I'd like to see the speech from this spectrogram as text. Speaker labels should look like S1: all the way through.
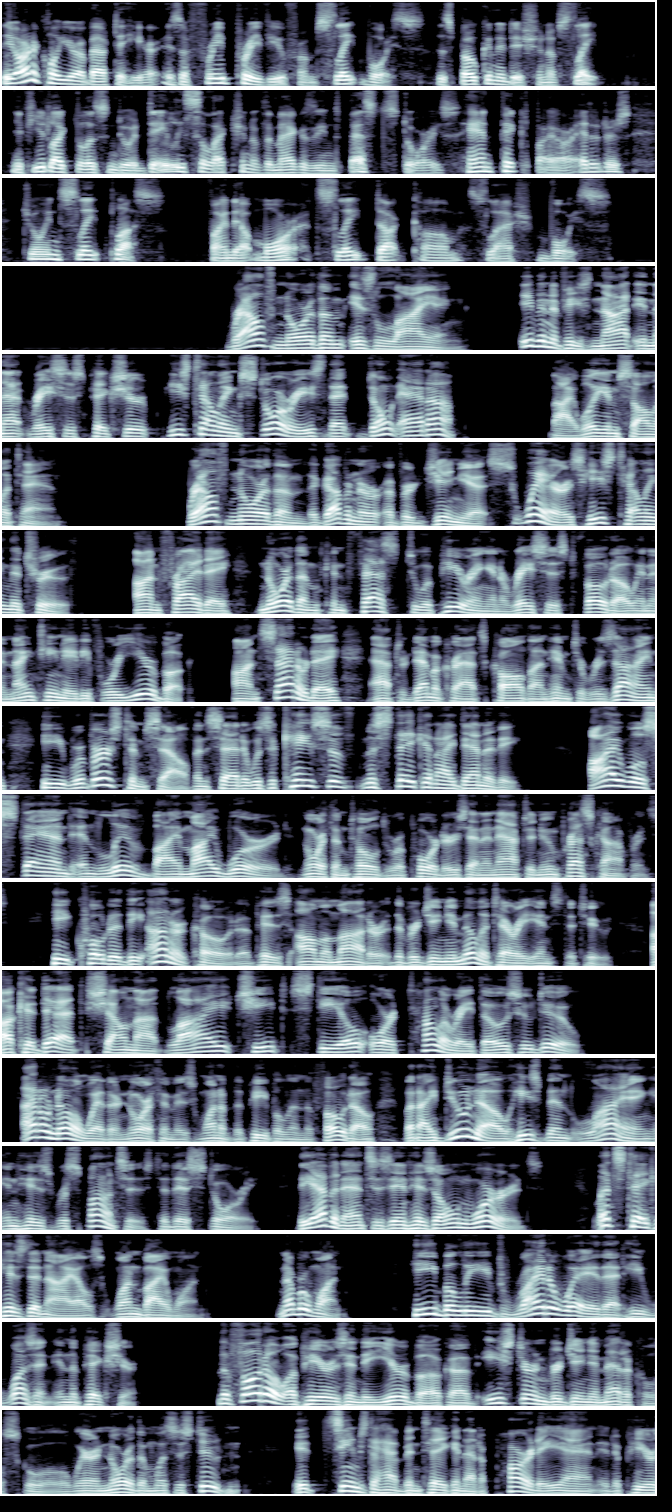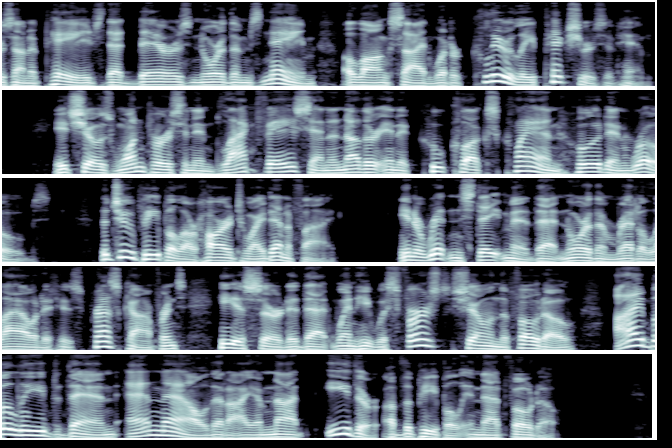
S1: The article you're about to hear is a free preview from Slate Voice, the spoken edition of Slate. If you'd like to listen to a daily selection of the magazine's best stories, handpicked by our editors, join Slate Plus. Find out more at slate.com/voice.
S2: Ralph Northam is lying. Even if he's not in that racist picture, he's telling stories that don't add up. By William Saletan. Ralph Northam, the governor of Virginia, swears he's telling the truth. On Friday, Northam confessed to appearing in a racist photo in a 1984 yearbook. On Saturday, after Democrats called on him to resign, he reversed himself and said it was a case of mistaken identity. I will stand and live by my word, Northam told reporters at an afternoon press conference. He quoted the honor code of his alma mater, the Virginia Military Institute. A cadet shall not lie, cheat, steal, or tolerate those who do. I don't know whether Northam is one of the people in the photo, but I do know he's been lying in his responses to this story. The evidence is in his own words. Let's take his denials one by one. Number one, he believed right away that he wasn't in the picture. The photo appears in the yearbook of Eastern Virginia Medical School, where Northam was a student. It seems to have been taken at a party, and it appears on a page that bears Northam's name alongside what are clearly pictures of him. It shows one person in blackface and another in a Ku Klux Klan hood and robes. The two people are hard to identify. In a written statement that Northam read aloud at his press conference, he asserted that when he was first shown the photo, I believed then and now that I am not either of the people in that photo.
